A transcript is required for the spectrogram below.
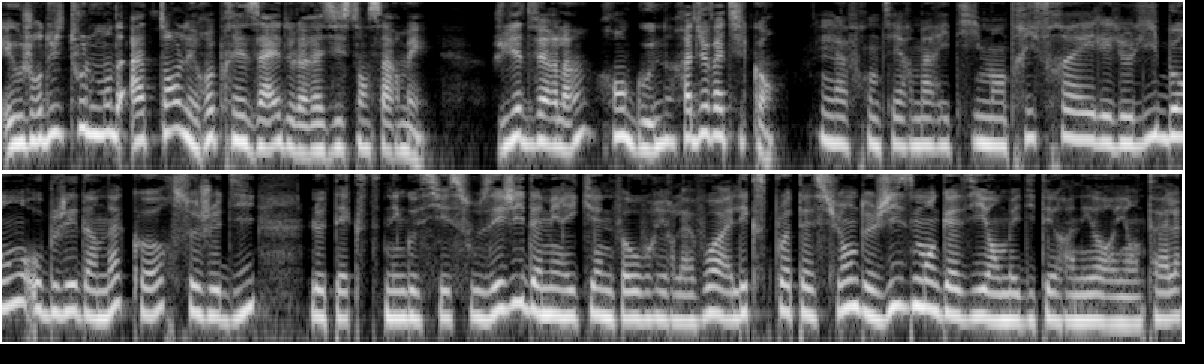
et aujourd'hui tout le monde attend les représailles de la résistance armée. Juliette Verlin, Rangoon, Radio Vatican. La frontière maritime entre Israël et le Liban, objet d'un accord ce jeudi. Le texte négocié sous égide américaine va ouvrir la voie à l'exploitation de gisements gaziers en Méditerranée orientale.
